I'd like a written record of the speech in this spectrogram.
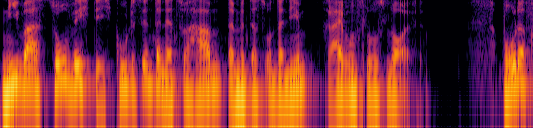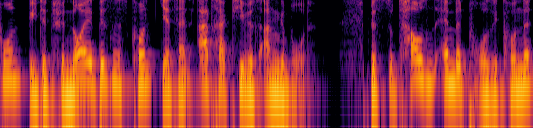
Nie war es so wichtig, gutes Internet zu haben, damit das Unternehmen reibungslos läuft. Vodafone bietet für neue Businesskunden jetzt ein attraktives Angebot. Bis zu 1000 Mbit pro Sekunde,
